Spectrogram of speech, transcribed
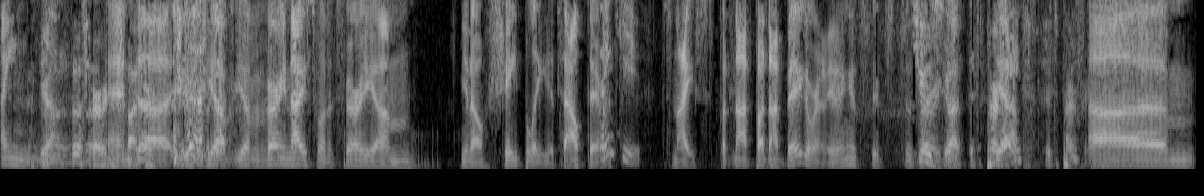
hiney. Yeah, turd and uh, you, you have you have a very nice one. It's very um, you know, shapely. It's out there. Thank It's- you. It's nice, but not but not big or anything. It's it's just Juicy. very good. It's perfect. It's perfect. Yeah. Um,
